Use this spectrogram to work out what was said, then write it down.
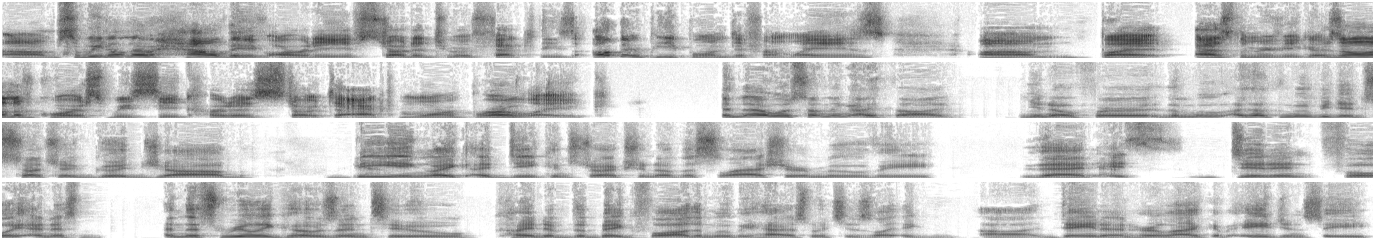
Um, so we don't know how they've already started to affect these other people in different ways. Um, but as the movie goes on, of course, we see Curtis start to act more bro like. and that was something I thought, you know, for the movie, I thought the movie did such a good job being like a deconstruction of a slasher movie that it didn't fully, and this and this really goes into kind of the big flaw the movie has, which is like uh, Dana and her lack of agency,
